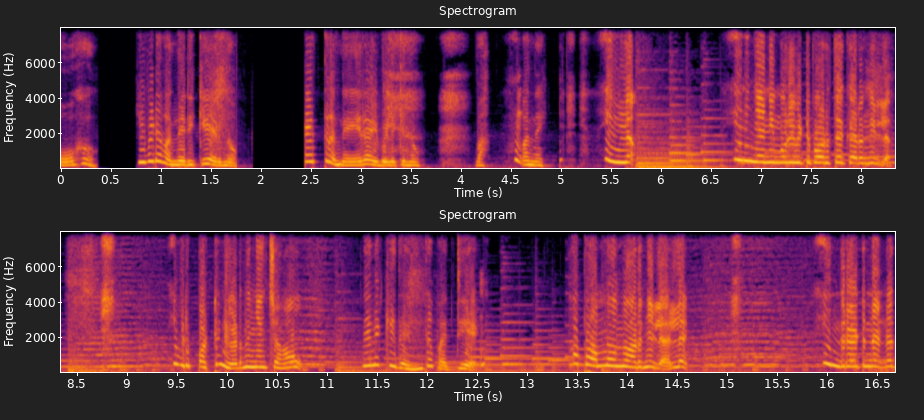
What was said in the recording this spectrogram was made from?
ഓഹോ ഇവിടെ വന്നിരിക്കുന്നു എത്ര നേരായി വിളിക്കുന്നു. വാ വന്നേ. ഇല്ല. ഇനി ഞാൻ ഈ മുറി വിട്ട് പുറത്തേക്ക് ഇറങ്ങില്ല. ഇവിടെ പട്ടിണി കിടന്ന് ഞാൻ ചാവും. നിനക്കിത് എന്താ പറ്റിയേ? അപ്പൊ അമ്മ ഒന്നും അറിഞ്ഞില്ല അല്ലേ? ഇന്ദ്രേട്ടൻ എന്നെ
